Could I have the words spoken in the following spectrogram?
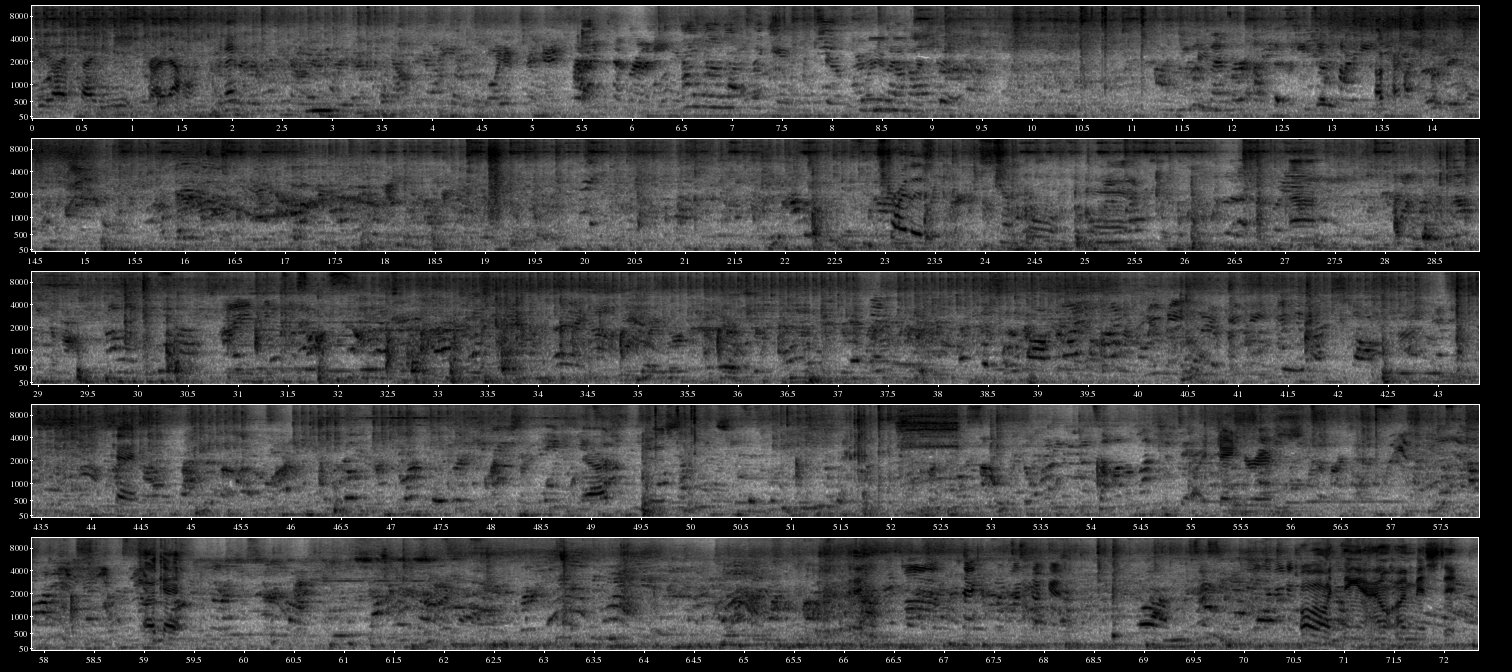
That'd be time we try that one today. Okay. Let's try this simple. Uh, uh, dangerous. Okay. Oh dang it! I, I missed it.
